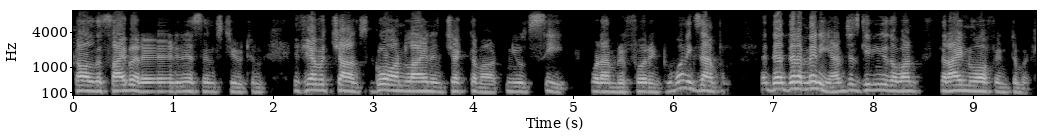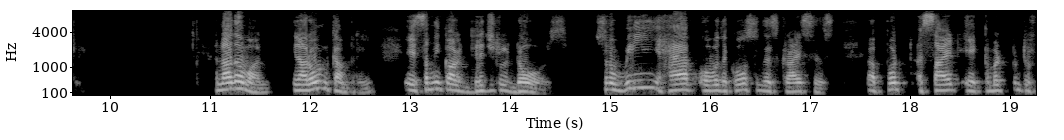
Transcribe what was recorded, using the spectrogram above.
called the cyber readiness institute. And if you have a chance go online and check them out and you'll see what i'm referring to. One example. There, there are many. I'm just giving you the one that i know of intimately. Another one in our own company is something called digital doors. So we have, over the course of this crisis, uh, put aside a commitment of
